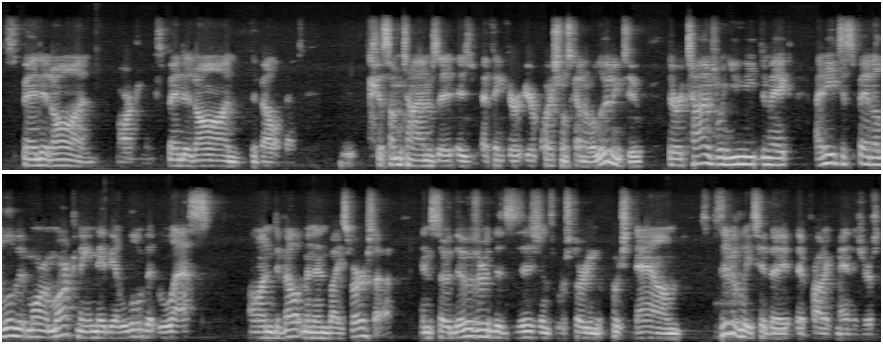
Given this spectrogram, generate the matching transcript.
Spend it on marketing, spend it on development. Because sometimes, as I think your, your question was kind of alluding to, there are times when you need to make, I need to spend a little bit more on marketing, maybe a little bit less on development and vice versa. And so those are the decisions we're starting to push down specifically to the, the product managers.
